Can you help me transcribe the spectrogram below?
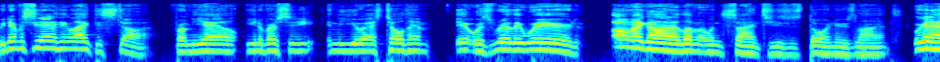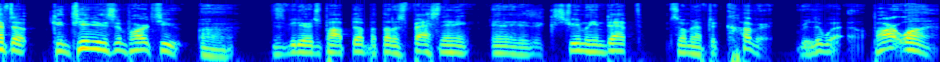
We never seen anything like this star. From Yale University in the US told him it was really weird. Oh my god, I love it when science uses Thor News lines. We're gonna have to continue this in part two. Uh, this video just popped up. I thought it was fascinating and it is extremely in depth, so I'm gonna have to cover it really well. Part one:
